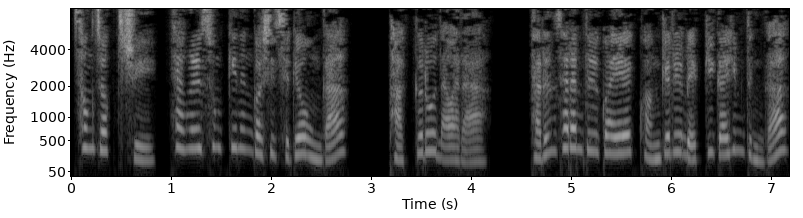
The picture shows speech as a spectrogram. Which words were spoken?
성적취, 향을 숨기는 것이 지겨운가? 밖으로 나와라. 다른 사람들과의 관계를 맺기가 힘든가?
